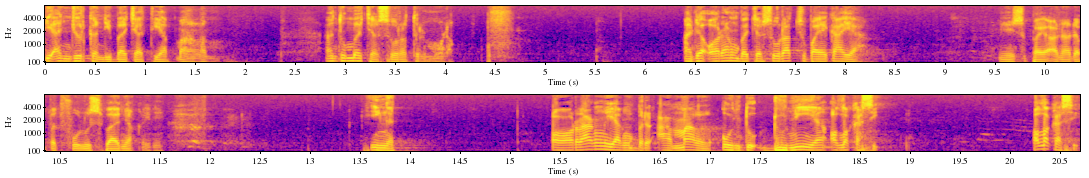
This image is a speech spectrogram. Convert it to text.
Dianjurkan dibaca tiap malam. Antum baca suratul muluk. Ada orang baca surat supaya kaya. Ini supaya anak dapat fulus banyak ini. Ingat, orang yang beramal untuk dunia Allah kasih. Allah kasih.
